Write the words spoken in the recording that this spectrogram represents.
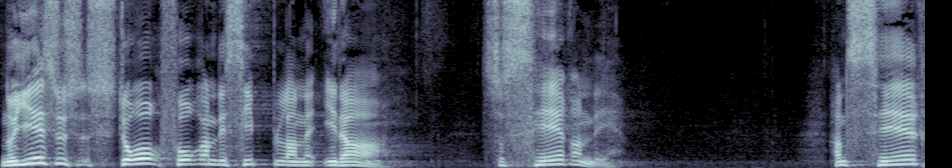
Når Jesus står foran disiplene i dag, så ser han dem. Han ser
